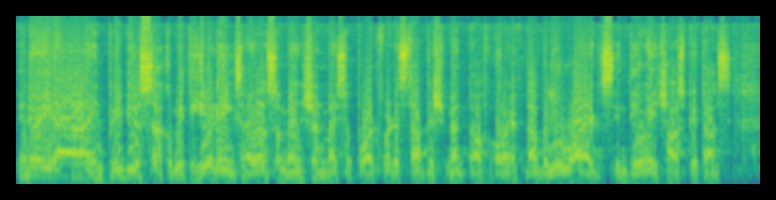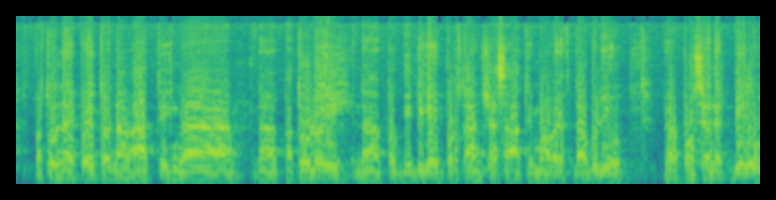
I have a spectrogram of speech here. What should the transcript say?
Anyway, uh, in previous uh, committee hearings, I also mentioned my support for the establishment of OFW wards in DOH hospitals. Patunay po ito ng ating uh, na patuloy na pagbibigay importansya sa ating mga OFW. Meron pong Senate Bill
